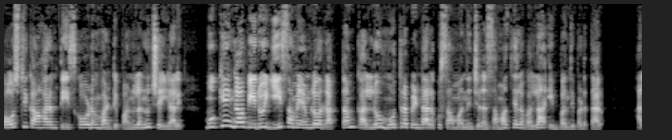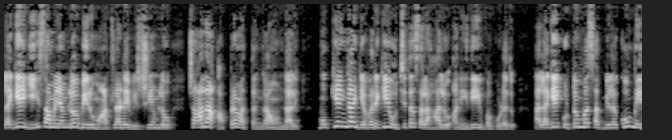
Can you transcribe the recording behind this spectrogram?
పౌష్టికాహారం తీసుకోవడం వంటి పనులను చేయాలి. ముఖ్యంగా వీరు ఈ సమయంలో రక్తం కళ్ళు మూత్రపిండాలకు సంబంధించిన సమస్యల వల్ల ఇబ్బంది పడతారు. అలాగే ఈ సమయంలో వీరు మాట్లాడే విషయంలో చాలా అప్రమత్తంగా ఉండాలి. ముఖ్యంగా ఎవరికీ ఉచిత సలహాలు అనేది ఇవ్వకూడదు. అలాగే కుటుంబ సభ్యులకు మీ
